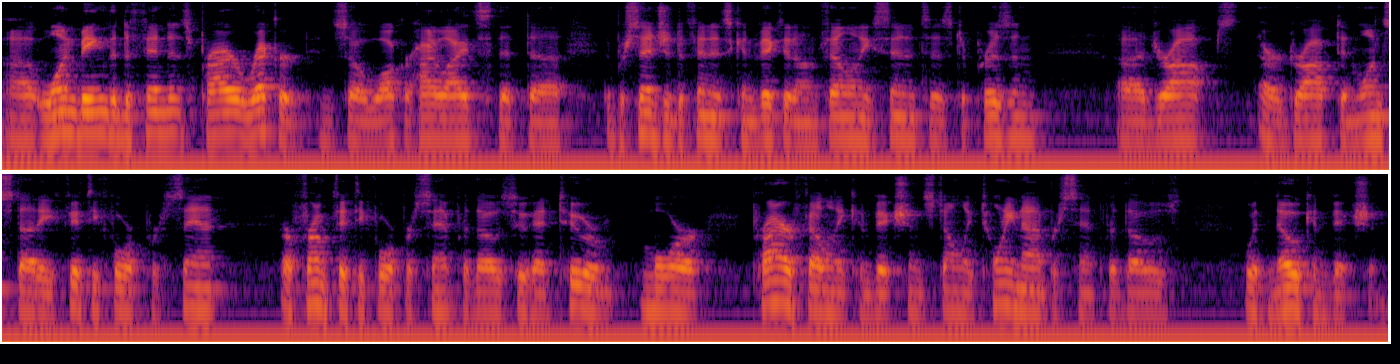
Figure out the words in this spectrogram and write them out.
Uh, one being the defendant's prior record. And so Walker highlights that uh, the percentage of defendants convicted on felony sentences to prison uh, drops or dropped in one study 54% or from 54% for those who had two or more prior felony convictions to only 29% for those with no conviction,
